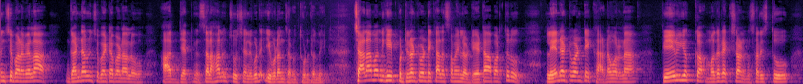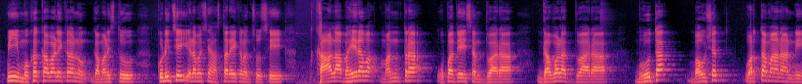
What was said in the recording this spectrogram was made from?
నుంచి మనం ఎలా గండం నుంచి బయటపడాలో ఆధ్యాత్మిక సలహాలు సూచనలు కూడా ఇవ్వడం జరుగుతుంటుంది. చాలామందికి పుట్టినటువంటి కాల సమయంలో డేటా బర్తులు లేనటువంటి కారణం వలన పేరు యొక్క మొదటి అక్షరాన్ని అనుసరిస్తూ మీ ముఖ కవళికలను గమనిస్తూ కుడిచే ఎడమచే హస్తరేఖలను చూసి కాళభైరవ మంత్ర ఉపదేశం ద్వారా గవ్వల ద్వారా భూత భవిష్యత్ వర్తమానాన్ని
